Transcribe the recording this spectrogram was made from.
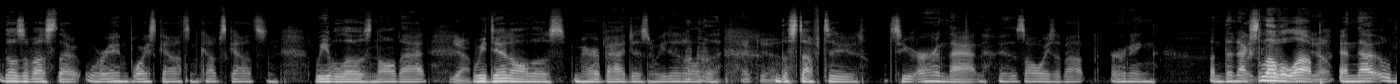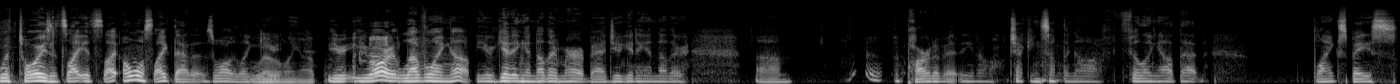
those of us that were in boy scouts and cub scouts and Webelos and all that Yeah. we did all those merit badges and we did all the yeah. the stuff to to earn that. It's always about earning the next goal, level up yep. and that with toys it's like it's like almost like that as well like you Leveling up. you you are leveling up you're getting another merit badge you're getting another um part of it you know checking something off filling out that blank space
